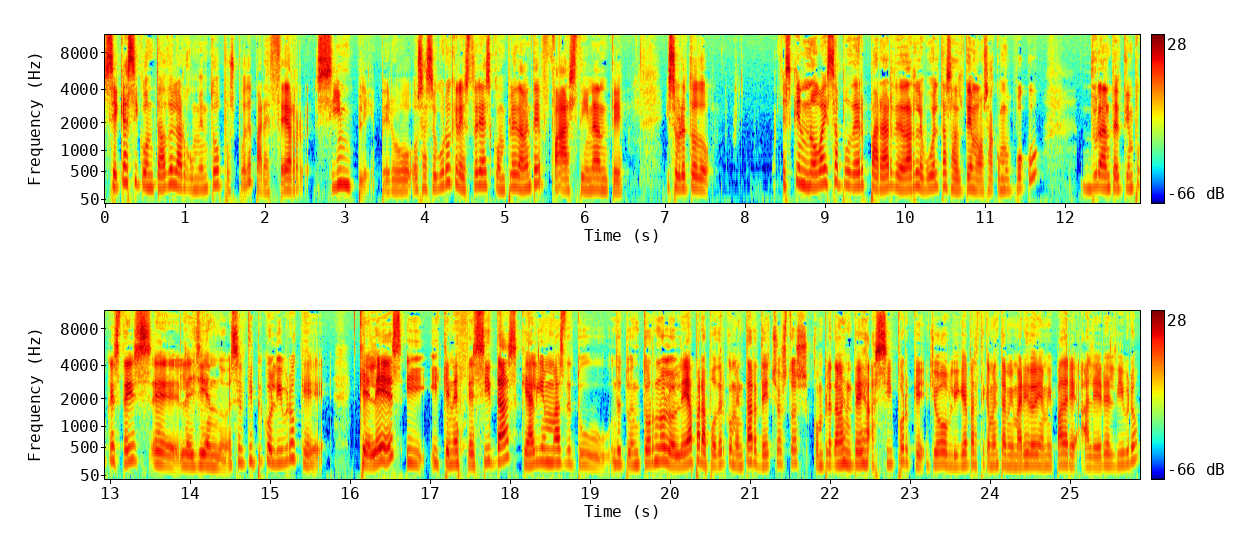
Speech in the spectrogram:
Sé que así contado el argumento pues puede parecer simple, pero os aseguro que la historia es completamente fascinante. Y sobre todo, es que no vais a poder parar de darle vueltas al tema, o sea, como poco durante el tiempo que estéis eh, leyendo. Es el típico libro que, que lees y, que necesitas que alguien más de tu, de tu entorno lo lea para poder comentar. De hecho, esto es completamente así porque yo obligué prácticamente a mi marido y a mi padre a leer el libro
